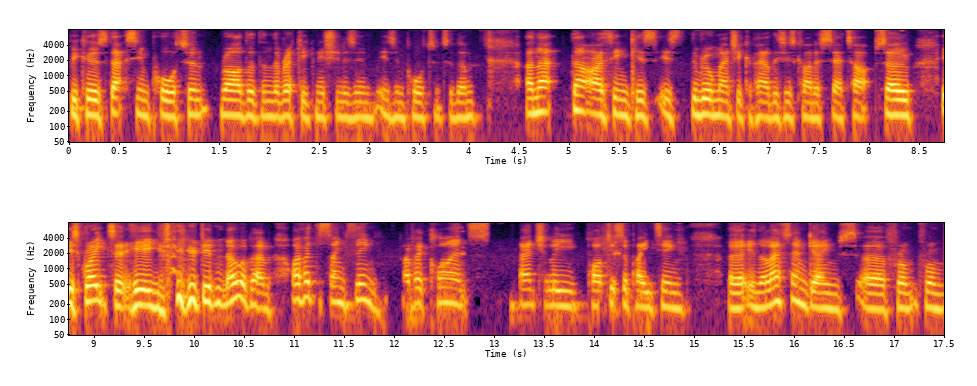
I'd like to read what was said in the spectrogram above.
because that's important rather than the recognition is in, is important to them. And that that I think is is the real magic of how this is kind of set up. So it's great to hear you you didn't know about them. I've had the same thing. I've had clients actually participating uh, in the LATAM games uh, from from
